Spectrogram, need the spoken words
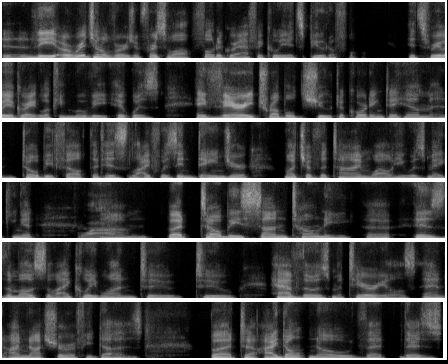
the original version, first of all, photographically, it's beautiful. It's really a great looking movie. It was a very troubled shoot, according to him. And Tobe felt that his life was in danger much of the time while he was making it. Wow. Um, but Tobe's son Tony uh, is the most likely one to to have those materials, and I'm not sure if he does. But uh, I don't know that there's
